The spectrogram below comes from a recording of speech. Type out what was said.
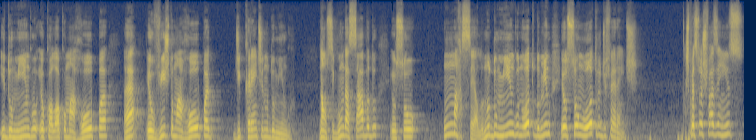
e domingo eu coloco uma roupa, é? eu visto uma roupa de crente no domingo. Não, segunda a sábado eu sou um Marcelo. No domingo, no outro domingo, eu sou um outro diferente. As pessoas fazem isso.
